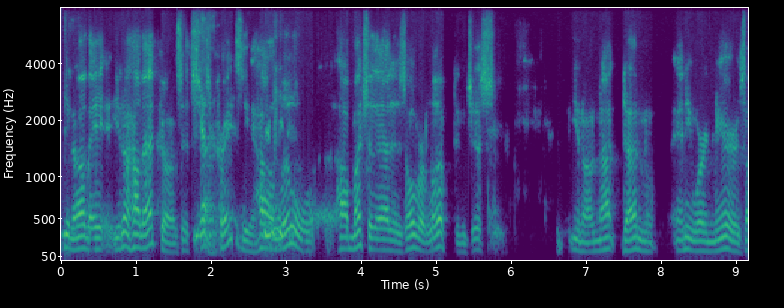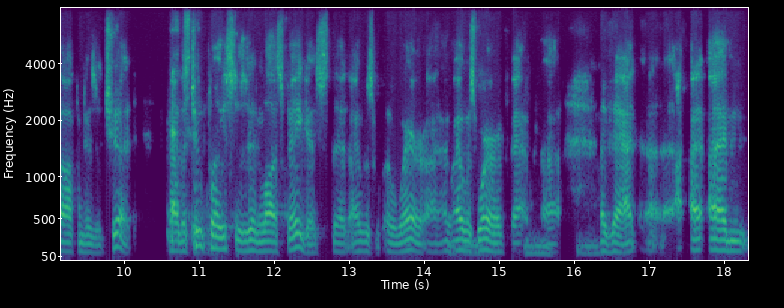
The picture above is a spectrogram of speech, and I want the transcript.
you know, they, you know how that goes. It's Yeah. just crazy how little, how much of that is overlooked and just, you know, not done anywhere near as often as it should. Now, the two places in Las Vegas that I was aware, I, I was aware of that, uh, of that. Uh, I, I'm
